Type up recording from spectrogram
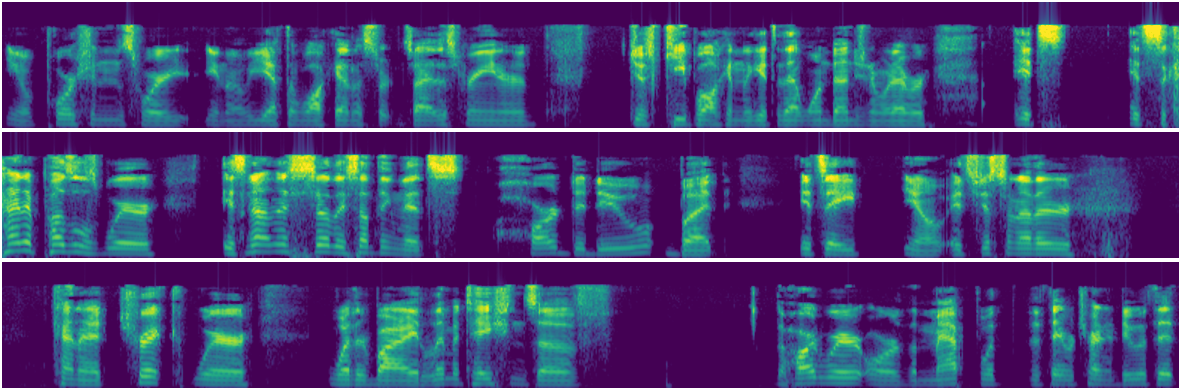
you know portions where you know you have to walk out a certain side of the screen or just keep walking to get to that one dungeon or whatever. It's it's the kind of puzzles where it's not necessarily something that's hard to do but it's a you know it's just another kind of trick where whether by limitations of the hardware or the map what that they were trying to do with it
